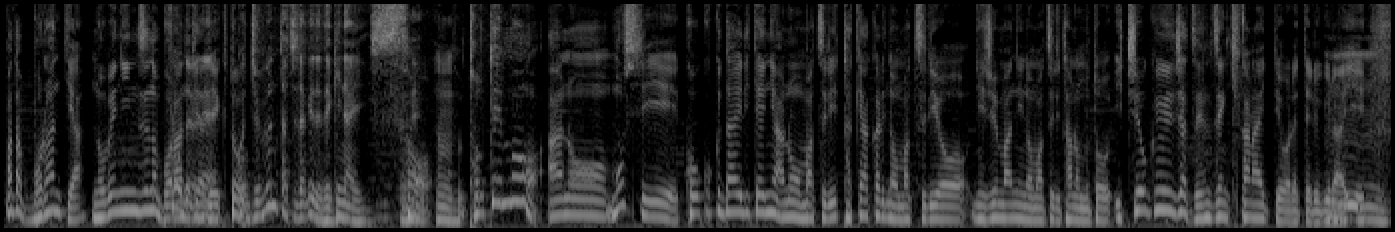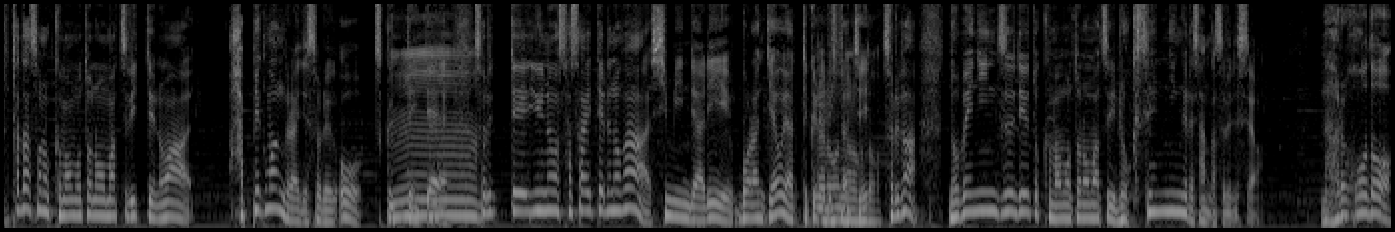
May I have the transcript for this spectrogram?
またボランティア、延べ人数のボランティアでいくと、ね自分たちだけでできないね。そう、んとても、あの、もし、広告代理店にあのお祭り、竹あかりのお祭りを20万人のお祭り頼むと、1億じゃ全然効かないって言われてるぐらい、うんただその熊本のお祭りっていうのは、800万ぐらいでそれを作っていてう、んそれっていうのを支えてるのが市民であり、ボランティアをやってくれる人たちそれが、延べ人数で言うと熊本のお祭り6000人ぐらい参加するんですよ。なるほど。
